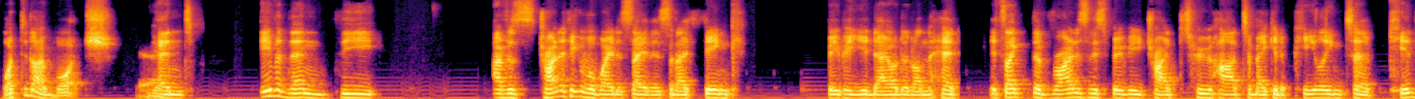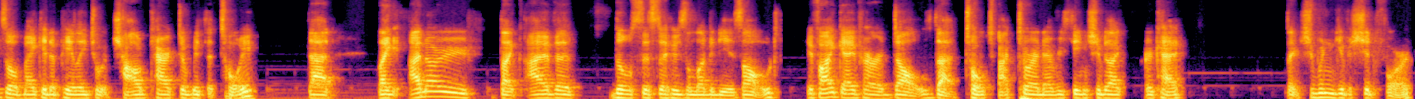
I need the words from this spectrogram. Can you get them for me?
what did i watch Yeah. and even then the i was trying to think of a way to say this and i think bp you nailed it on the head. It's like the writers of this movie tried too hard to make it appealing to kids or make it appealing to a child character with a toy that like i know like i have a little sister who's 11 years old. If i gave her a doll that talked back to her and everything she'd be like okay. Like she wouldn't give a shit for it.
